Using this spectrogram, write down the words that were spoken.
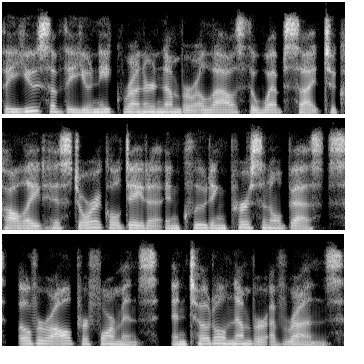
The use of the unique runner number allows the website to collate historical data including personal bests, overall performance, and total number of runs.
